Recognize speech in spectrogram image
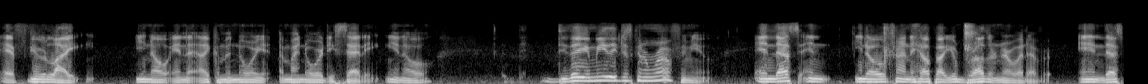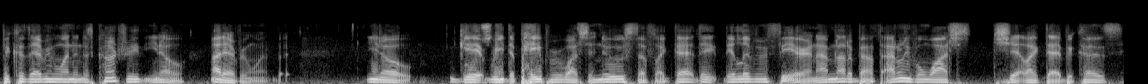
if you're like, you know, in like a minority a minority setting, you know, they immediately just gonna run from you, and that's in you know trying to help out your brother or whatever, and that's because everyone in this country, you know, not everyone, but you know, get read the paper, watch the news, stuff like that. They they live in fear, and I'm not about that. I don't even watch shit like that because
